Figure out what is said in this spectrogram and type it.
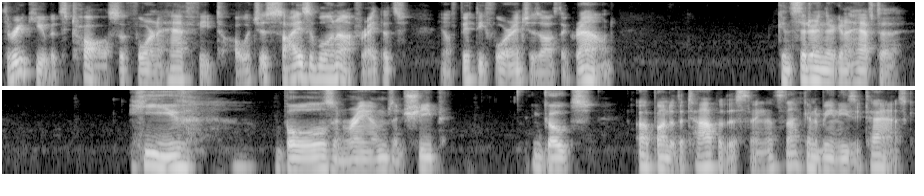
three cubits tall, so four and a half feet tall, which is sizable enough, right? That's you know 54 inches off the ground. Considering they're going to have to heave bulls and rams and sheep, and goats up onto the top of this thing, that's not going to be an easy task.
